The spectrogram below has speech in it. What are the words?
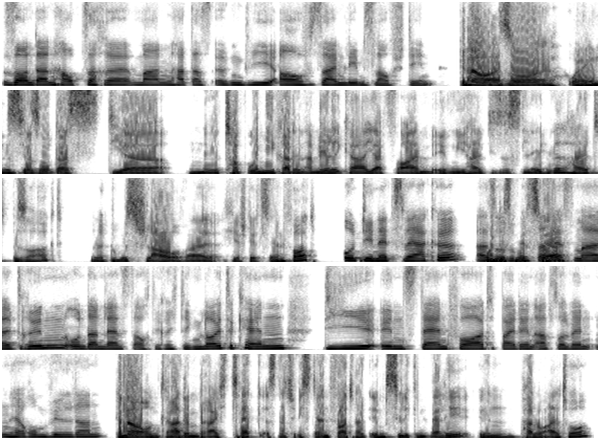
sondern Hauptsache, man hat das irgendwie auf seinem Lebenslauf stehen. Genau, also ohnehin ist es ja so, dass dir eine Top-Uni gerade in Amerika ja vor allem irgendwie halt dieses Label halt besorgt. Ne, du bist schlau, weil hier steht Stanford. Und die Netzwerke. Also du bist Netzwerk. dann erstmal drin und dann lernst du auch die richtigen Leute kennen, die in Stanford bei den Absolventen herumwildern. Genau, und gerade im Bereich Tech ist natürlich Stanford halt im Silicon Valley in Palo Alto.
